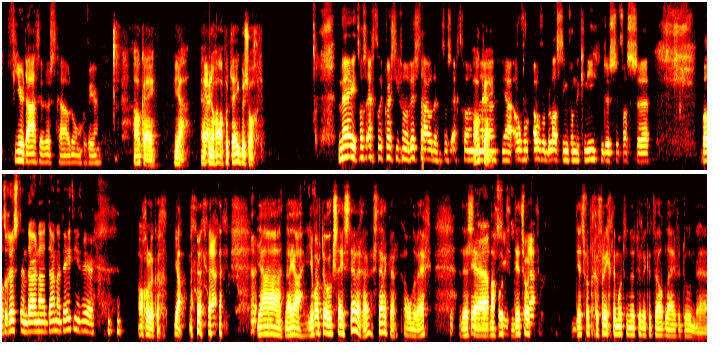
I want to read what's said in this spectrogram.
vier dagen rust gehouden ongeveer. Oké, okay. ja. Heb ja. je nog een apotheek bezocht? Nee, het was echt een kwestie van rust houden. Het was echt gewoon okay. uh, ja, over, overbelasting van de knie. Dus het was wat rust en daarna, daarna deed hij het weer. Ongelukkig, ja. Ja. ja, nou ja, je wordt toch ook steeds sterker, sterker onderweg. Dus, ja, uh, maar goed, dit soort ja dit soort gewrichten moeten natuurlijk het wel blijven doen. Uh,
